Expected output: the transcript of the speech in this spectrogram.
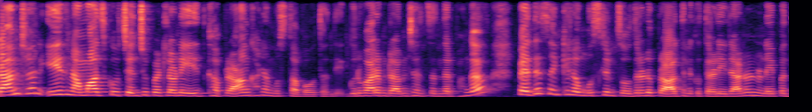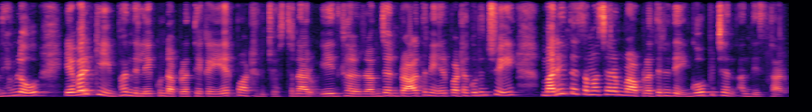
రంజాన్ ఈద్ నమాజ్కు చెంచుపేటలోని ఈద్గా ప్రాంగణం ముస్తాబవుతుంది. గురువారం రంజాన్ సందర్భంగా పెద్ద సంఖ్యలో ముస్లిం సోదరులు ప్రార్థనకు తరలి రానున్న నేపథ్యంలో ఎవరికీ ఇబ్బంది లేకుండా ప్రత్యేక ఏర్పాట్లు చేస్తున్నారు. ఈద్గాలో రంజాన్ ప్రార్థన ఏర్పాట్ల గురించి మరింత సమాచారం మా ప్రతినిధి గోపిచంద్ అందిస్తారు.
